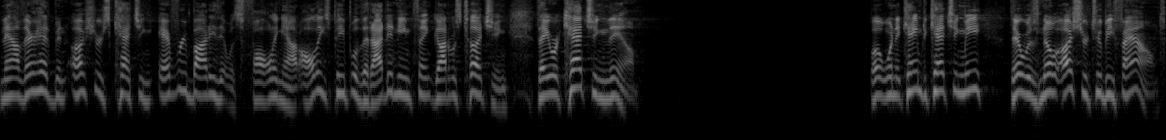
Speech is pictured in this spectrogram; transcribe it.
Now, there had been ushers catching everybody that was falling out. All these people that I didn't even think God was touching, they were catching them. But when it came to catching me, there was no usher to be found.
